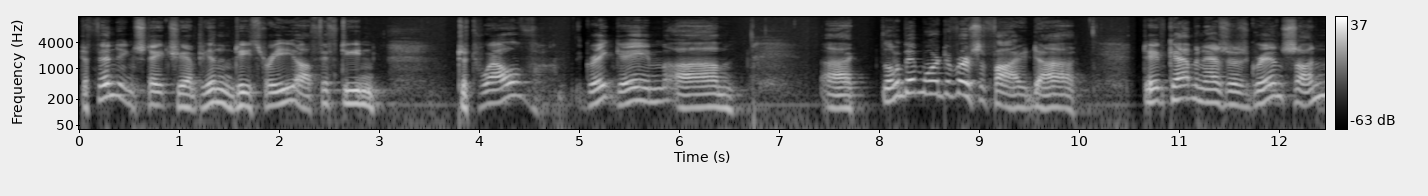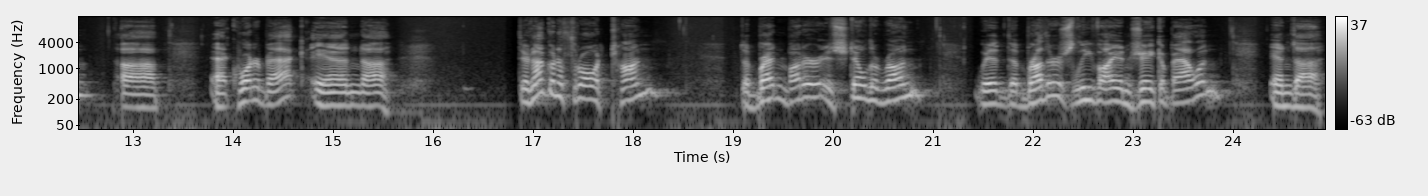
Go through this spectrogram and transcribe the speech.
defending state champion in D3, uh, 15 to 12. great game. Um, a little bit more diversified. Dave Catman has his grandson uh, at quarterback, and uh, they're not going to throw a ton. The bread and butter is still the run with the brothers, Levi and Jacob Allen, and the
